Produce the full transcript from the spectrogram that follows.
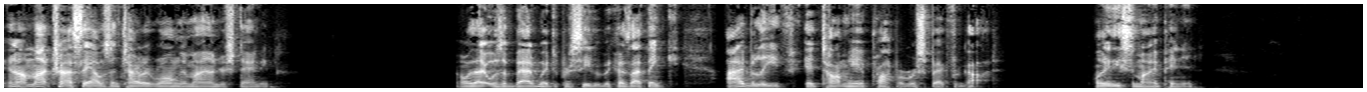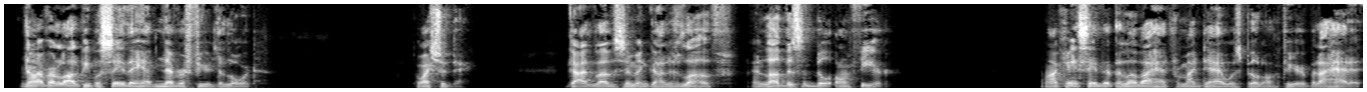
And I'm not trying to say I was entirely wrong in my understanding or that it was a bad way to perceive it because I think, I believe it taught me a proper respect for God. Well, at least in my opinion. Now, I've heard a lot of people say they have never feared the Lord. Why should they? God loves them and God is love. And love isn't built on fear. Well, I can't say that the love I had for my dad was built on fear, but I had it.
